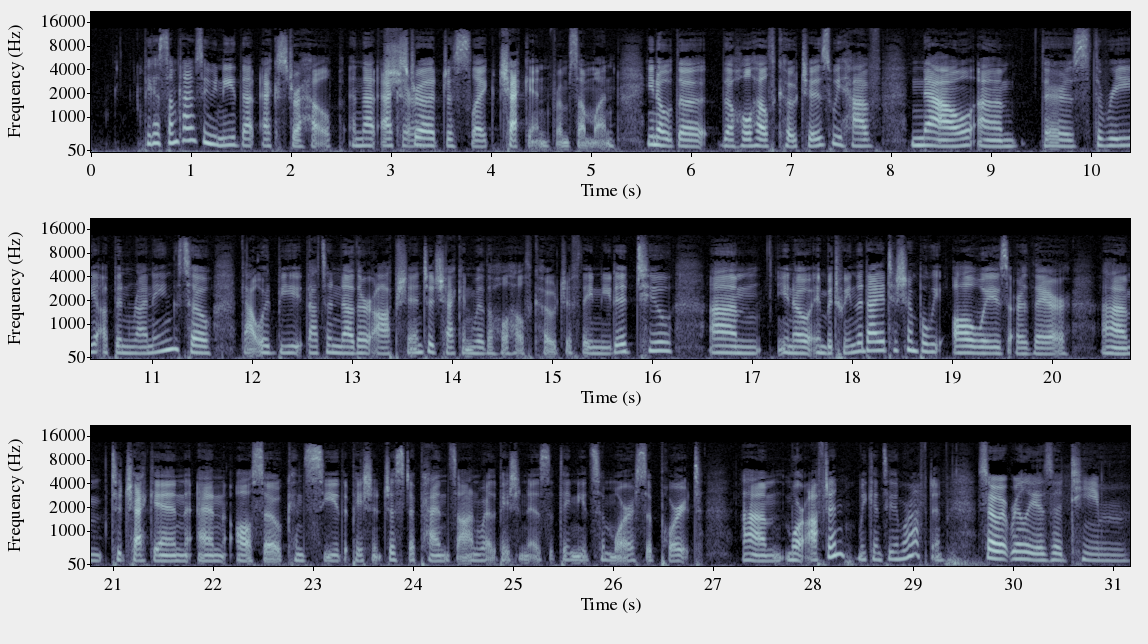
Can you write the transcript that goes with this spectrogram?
Because sometimes we need that extra help and that extra sure. just like check in from someone. You know, the the whole health coaches we have now, um, there's three up and running. So that would be that's another option to check in with a whole health coach if they needed to um, you know in between the dietitian but we always are there um, to check in and also can see the patient. Just depends on where the patient is. If they need some more support um, more often we can see them more often. So it really is a team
